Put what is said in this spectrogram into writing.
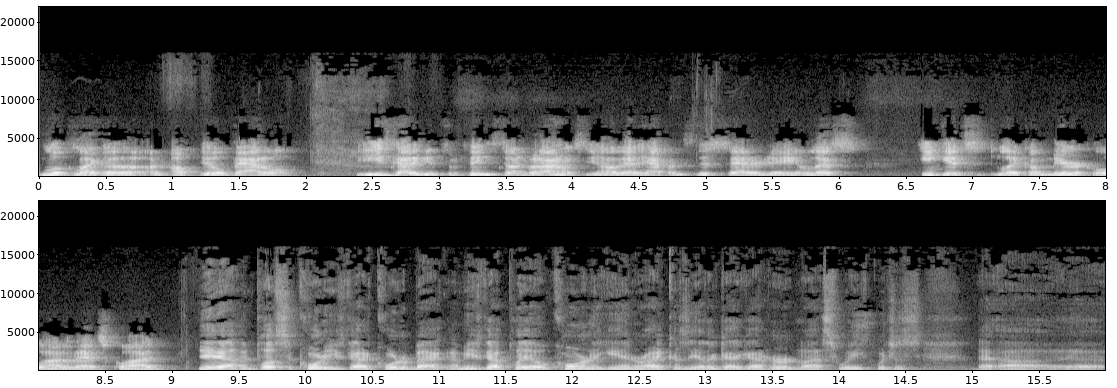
look like a, an uphill battle. He's got to get some things done, but I don't see how that happens this Saturday unless he gets like a miracle out of that squad. Yeah, and plus the court, he's got a quarterback. I mean, he's got to play O'Korn again, right? Because the other guy got hurt last week, which is, uh, uh,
